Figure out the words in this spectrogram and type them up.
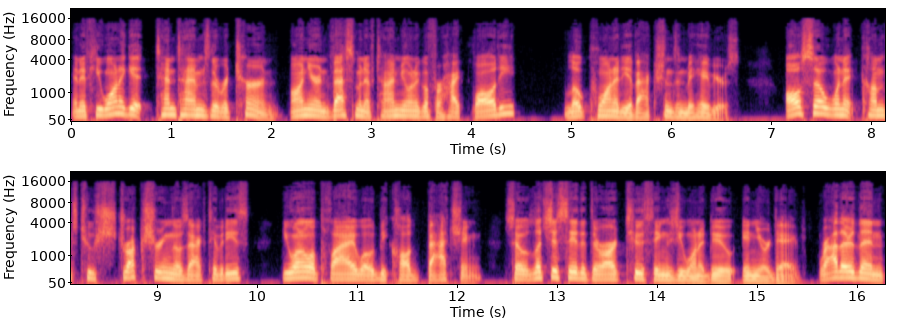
And if you want to get 10 times the return on your investment of time, you want to go for high quality, low quantity of actions and behaviors. Also, when it comes to structuring those activities, you want to apply what would be called batching. So let's just say that there are two things you want to do in your day. Rather than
